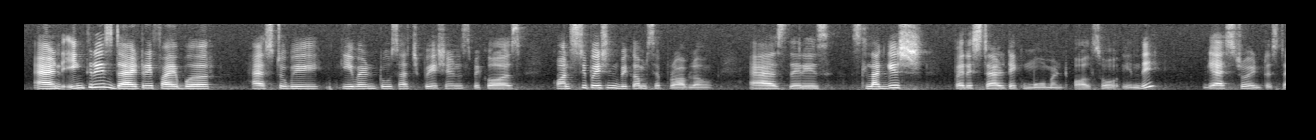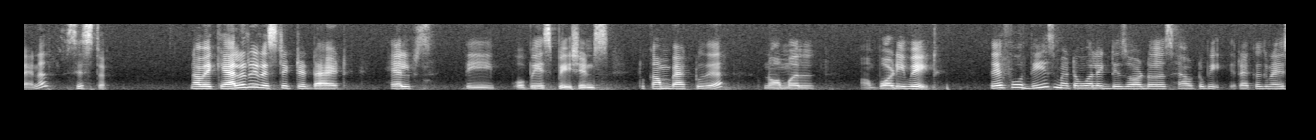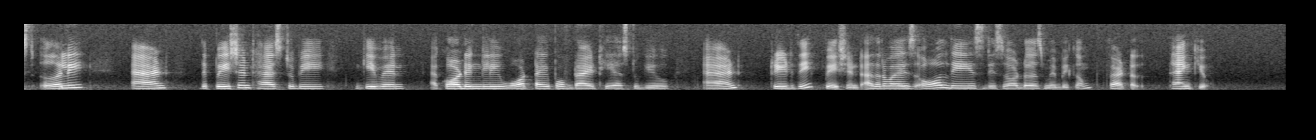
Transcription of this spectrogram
And increased dietary fiber has to be given to such patients because constipation becomes a problem as there is sluggish peristaltic movement also in the gastrointestinal system. Now, a calorie restricted diet helps the obese patients to come back to their normal uh, body weight. Therefore, these metabolic disorders have to be recognized early and the patient has to be given accordingly what type of diet he has to give and treat the patient. Otherwise, all these disorders may become fatal. Thank you.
